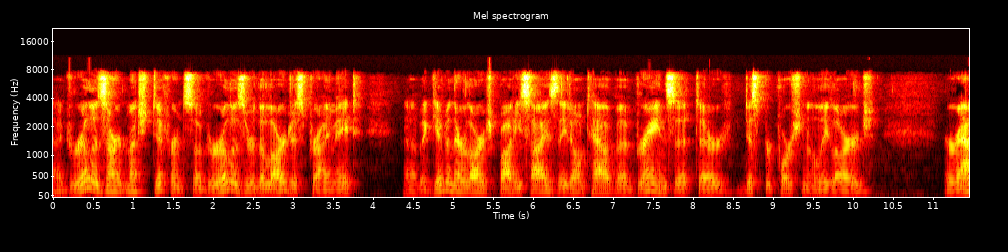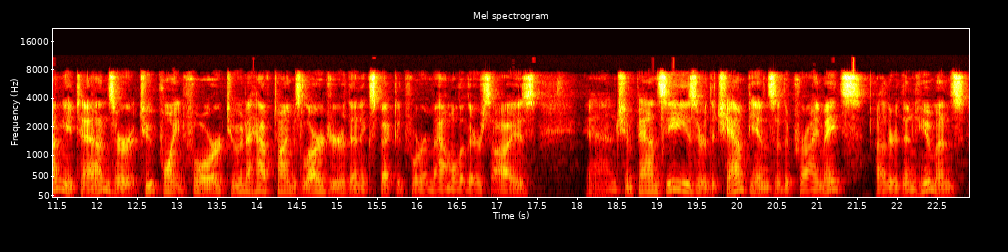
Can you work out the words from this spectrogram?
Uh, gorillas aren't much different, so gorillas are the largest primate, uh, but given their large body size, they don't have uh, brains that are disproportionately large. Orangutans are 2.4, two and a half times larger than expected for a mammal of their size. And chimpanzees are the champions of the primates, other than humans,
